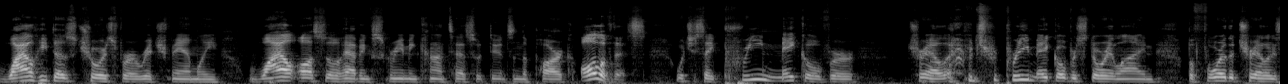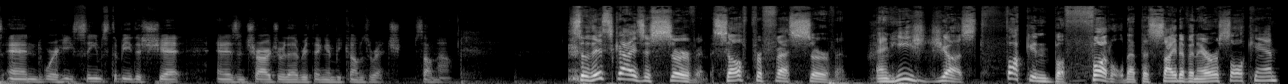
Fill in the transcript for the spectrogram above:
while he does chores for a rich family, while also having screaming contests with dudes in the park. All of this, which is a pre makeover trailer pre makeover storyline before the trailers end where he seems to be the shit and is in charge with everything and becomes rich somehow. So this guy's a servant, self-professed servant, and he's just fucking befuddled at the sight of an aerosol can.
